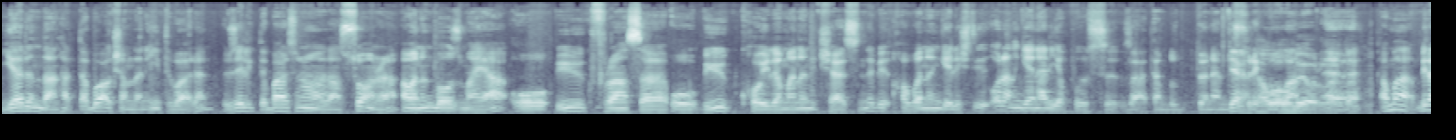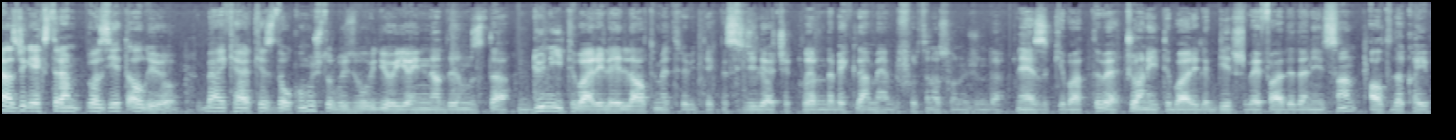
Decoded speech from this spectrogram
yarından hatta bu akşamdan itibaren özellikle Barcelona'dan sonra havanın bozmaya, o büyük Fransa, o büyük koylamanın içerisinde bir havanın geliştiği, oranın genel yapısı zaten bu dönemde Genelde sürekli olan. oluyor orada. Ama birazcık ekstrem vaziyet alıyor. Belki herkes de okumuştur. Biz bu videoyu yayınladığımızda dün itibariyle 56 metre bir tekne Sicilya açıklarında beklenmeyen bir fırtına sonucunda ne yazık ki battı ve şu an itibariyle bir vefat eden insan, altıda kayıp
